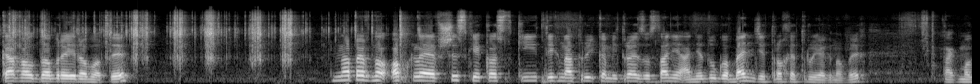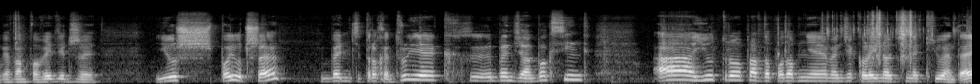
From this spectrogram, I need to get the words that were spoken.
kawał dobrej roboty. Na pewno obkleję wszystkie kostki. Tych na trójkę mi trochę zostanie, a niedługo będzie trochę trójek nowych. Tak mogę wam powiedzieć, że już pojutrze będzie trochę trójek, y, będzie unboxing, a jutro prawdopodobnie będzie kolejny odcinek Q&A.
